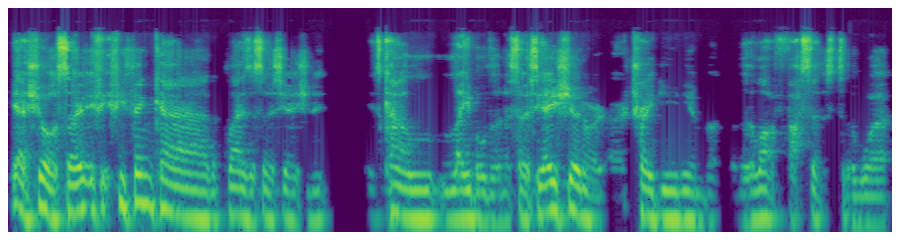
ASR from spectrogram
Yeah, sure. So if if you think uh, the Players Association, it, it's kind of labelled as an association or, or, a trade union, but there's a lot of facets to the work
